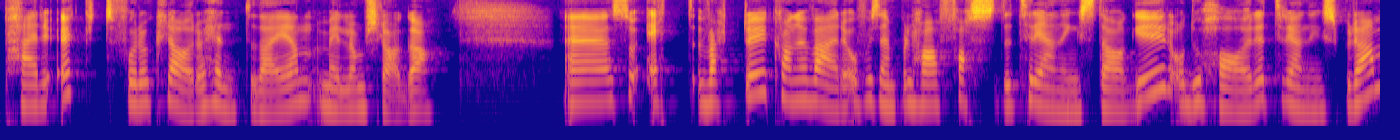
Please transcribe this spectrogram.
per økt for å klare å hente deg igjen mellom slaga. Eh, så ett verktøy kan jo være å for ha faste treningsdager, og du har et treningsprogram.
